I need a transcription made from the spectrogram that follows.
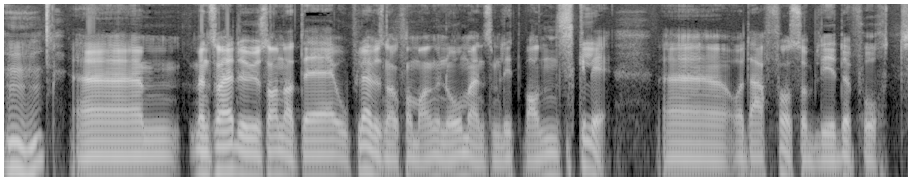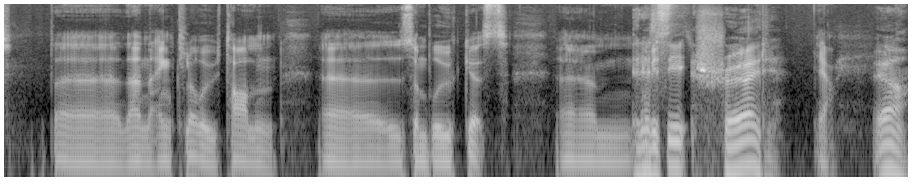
Eh, men så er det jo sånn at det oppleves nok for mange nordmenn som litt vanskelig, uh, og derfor så blir det fort det, den enklere uttalen uh, som brukes. Um, Regissør. ja. Ja.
